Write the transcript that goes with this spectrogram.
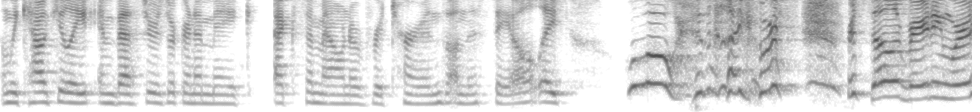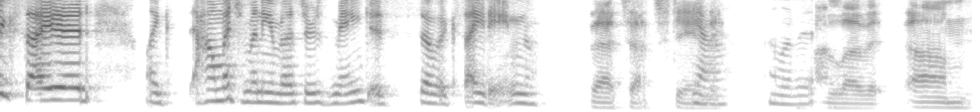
and we calculate investors are going to make X amount of returns on the sale, like whoo, it's like we're we're celebrating, we're excited. Like how much money investors make is so exciting. That's outstanding. Yeah, I love it. I love it. Um,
